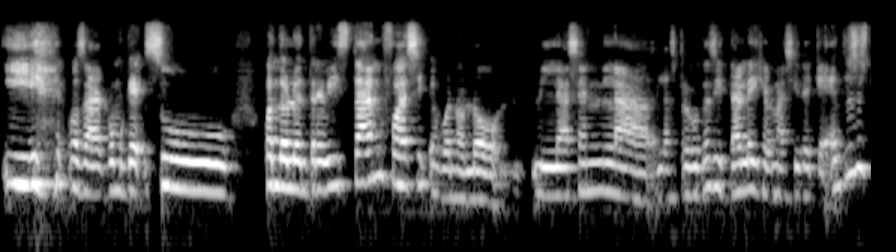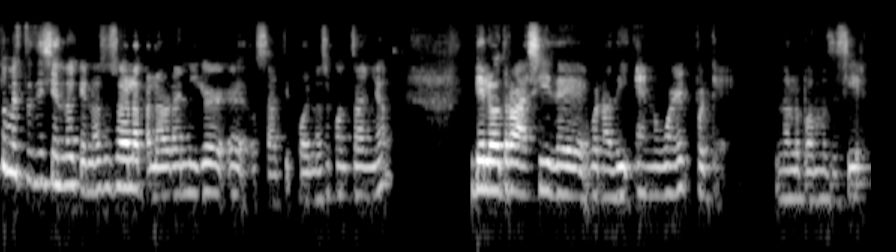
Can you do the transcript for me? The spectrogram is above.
Y, o sea, como que su, cuando lo entrevistan fue así, bueno, lo, le hacen las preguntas y tal, le dijeron así de que, entonces tú me estás diciendo que no has usado la palabra nigger, eh, o sea, tipo, no sé cuántos años, y el otro así de, bueno, the N-word, porque no lo podemos decir.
